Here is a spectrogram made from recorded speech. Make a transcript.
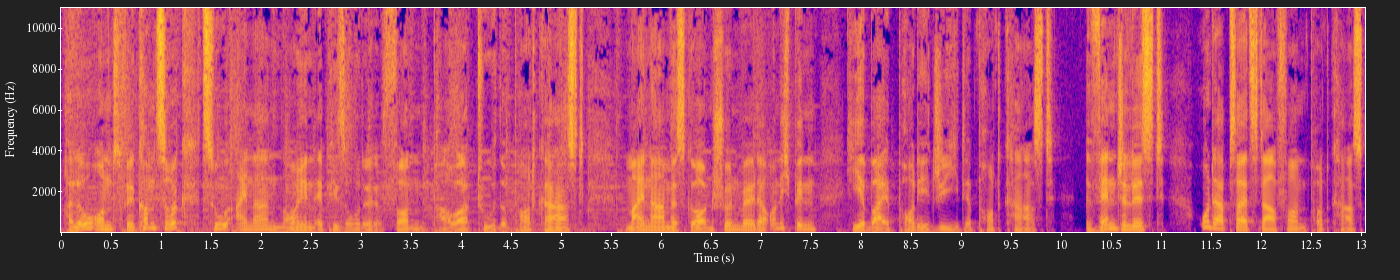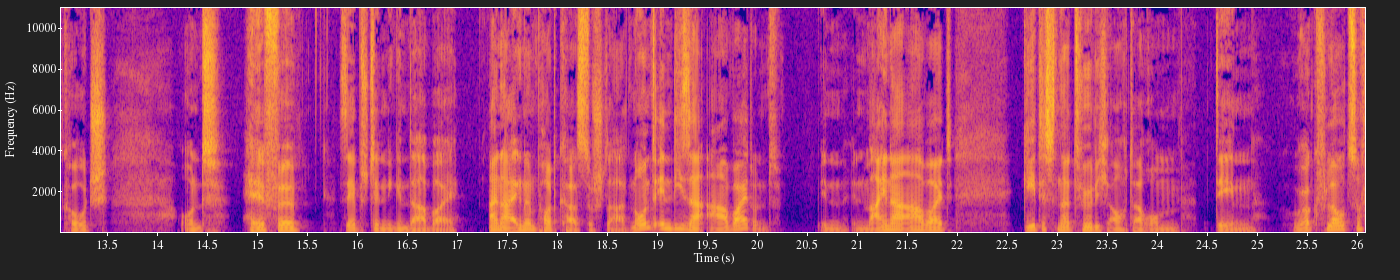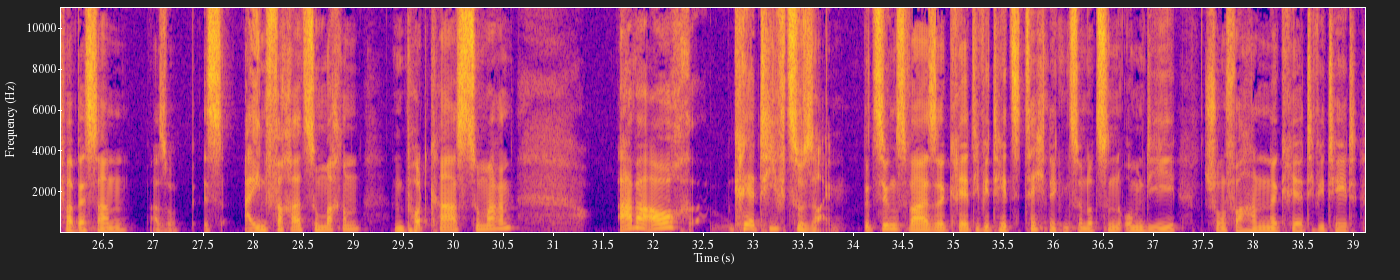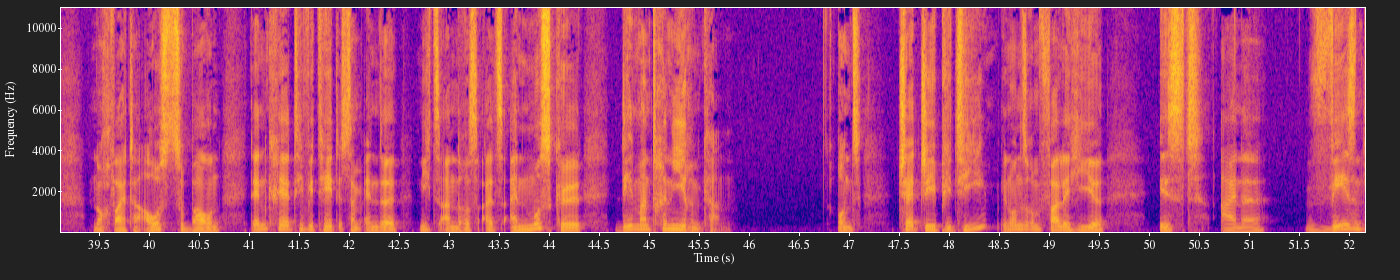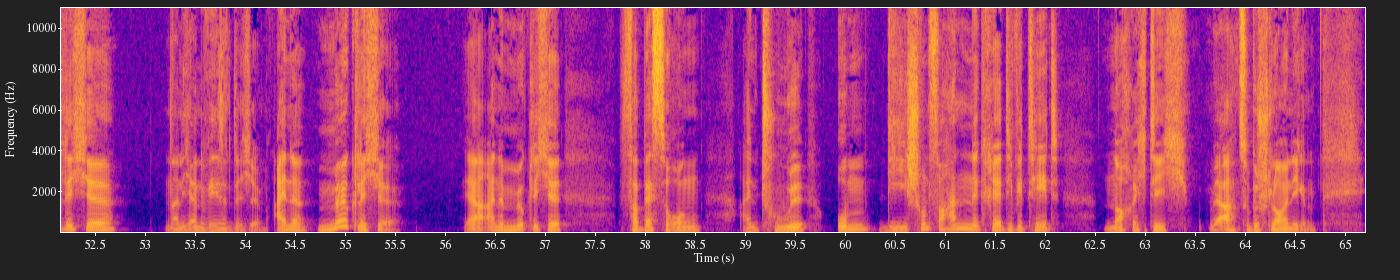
Hallo und willkommen zurück zu einer neuen Episode von Power to the Podcast. Mein Name ist Gordon Schönwelder und ich bin hier bei Podigy, der Podcast Evangelist oder abseits davon Podcast Coach und helfe Selbstständigen dabei, einen eigenen Podcast zu starten. Und in dieser Arbeit und in, in meiner Arbeit geht es natürlich auch darum, den Workflow zu verbessern, also es einfacher zu machen, einen Podcast zu machen, aber auch kreativ zu sein, beziehungsweise Kreativitätstechniken zu nutzen, um die schon vorhandene Kreativität noch weiter auszubauen. Denn Kreativität ist am Ende nichts anderes als ein Muskel, den man trainieren kann. Und ChatGPT, in unserem Falle hier, ist eine wesentliche, nein, nicht eine wesentliche, eine mögliche, ja, eine mögliche Verbesserung ein Tool, um die schon vorhandene Kreativität noch richtig ja, zu beschleunigen.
